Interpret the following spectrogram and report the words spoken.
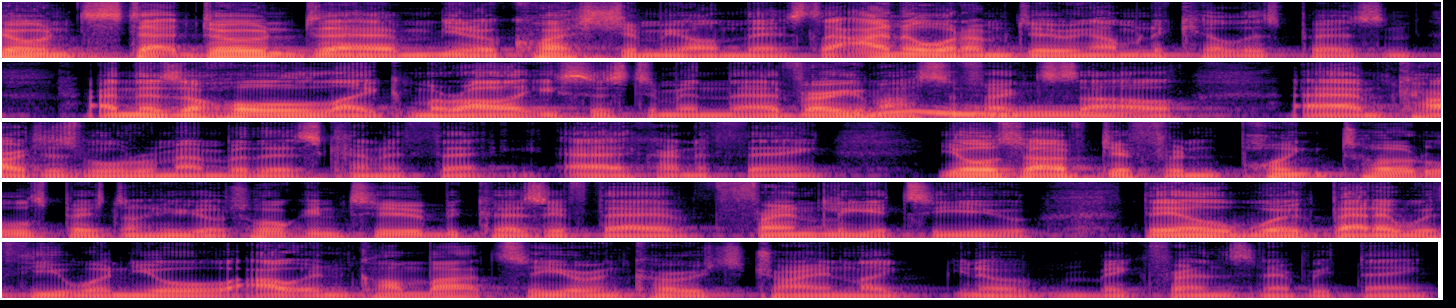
don't st- don't um, you know question me on this. Like, I know what I'm doing. I'm going to kill this person." And there's a whole like morality system in there, very Mass Effect style. Um, characters will remember this kind of thing. Uh, kind of thing. You also have different point totals based on who you're talking to, because if they're friendlier to you, they'll work better with you when you're out in combat. So you're encouraged to try and like you know make friends and everything.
